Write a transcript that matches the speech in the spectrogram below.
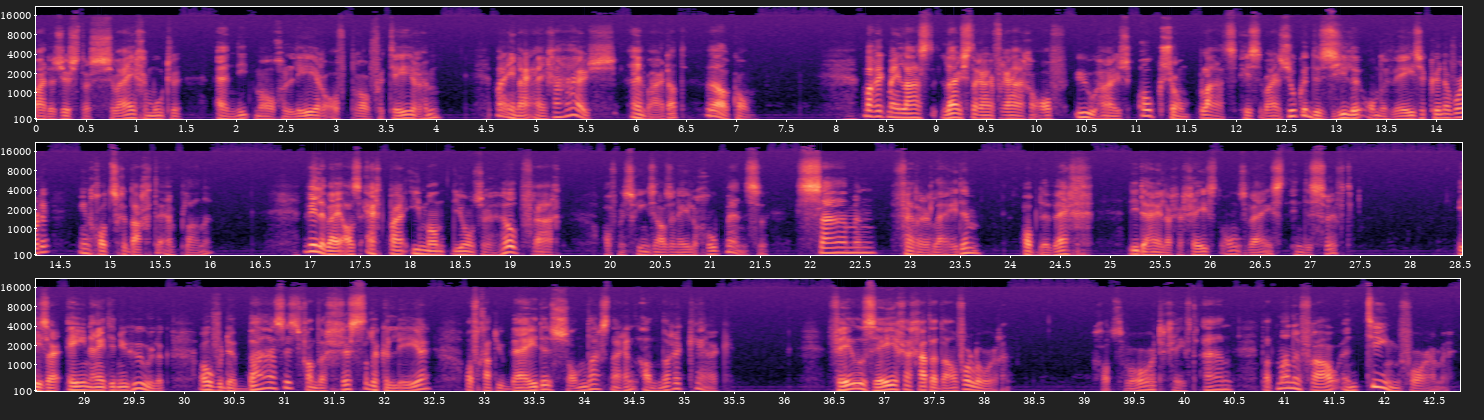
waar de zusters zwijgen moeten en niet mogen leren of profeteren, maar in haar eigen huis en waar dat welkom. Mag ik mijn luisteraar vragen of uw huis ook zo'n plaats is waar zoekende zielen onderwezen kunnen worden in Gods gedachten en plannen? Willen wij als echtpaar iemand die onze hulp vraagt, of misschien zelfs een hele groep mensen, samen verder leiden op de weg die de Heilige Geest ons wijst in de Schrift? Is er eenheid in uw huwelijk over de basis van de christelijke leer, of gaat u beide zondags naar een andere kerk? Veel zegen gaat er dan verloren. Gods woord geeft aan dat man en vrouw een team vormen.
